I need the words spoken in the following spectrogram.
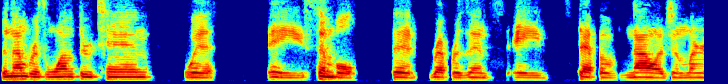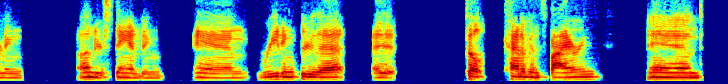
the numbers 1 through 10 with a symbol that represents a step of knowledge and learning, understanding. And reading through that, it felt kind of inspiring. And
